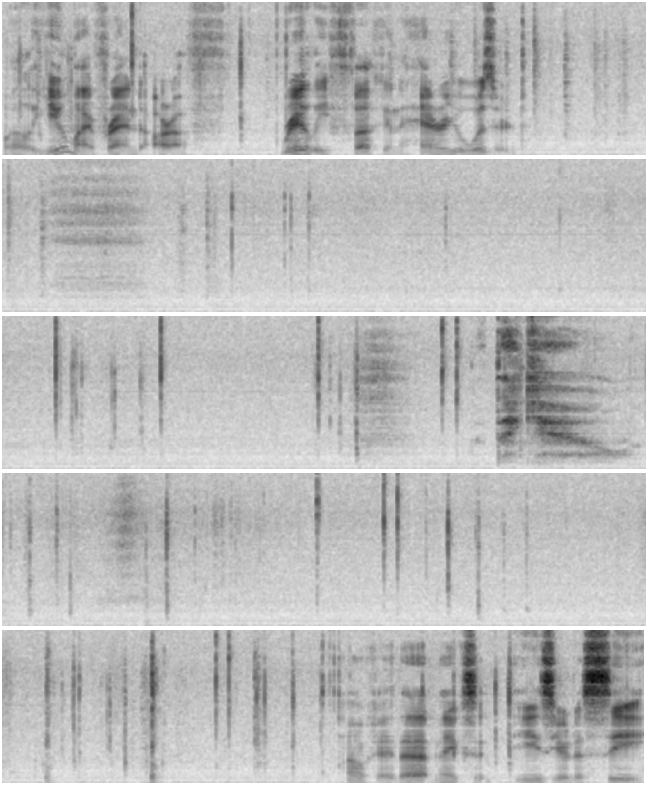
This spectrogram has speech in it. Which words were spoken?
Well, you, my friend, are a really fucking hairy wizard. Thank you. Okay, that makes it easier to see.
